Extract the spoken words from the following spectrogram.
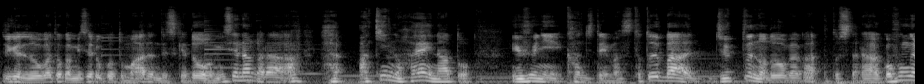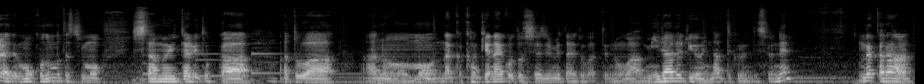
授業で動画とか見せることもあるんですけど、見せながら、あ、は、飽きんの早いなと。いうふうに感じています。例えば、10分の動画があったとしたら、5分ぐらいでもう子供たちも下向いたりとか、あとは、あの、もうなんか関係ないことをし始めたりとかっていうのが見られるようになってくるんですよね。だから、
